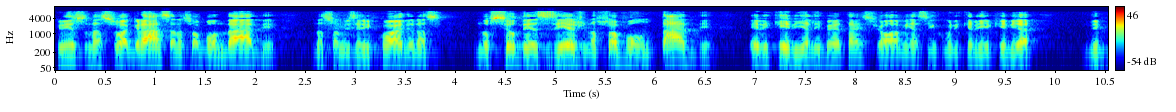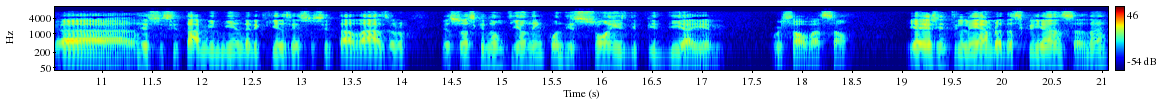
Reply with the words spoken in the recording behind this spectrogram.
Cristo, na sua graça, na sua bondade, na sua misericórdia, nas, no seu desejo, na sua vontade, ele queria libertar esse homem, assim como ele queria, queria uh, ressuscitar a menina, ele quis ressuscitar Lázaro, pessoas que não tinham nem condições de pedir a ele por salvação. E aí a gente lembra das crianças, né?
